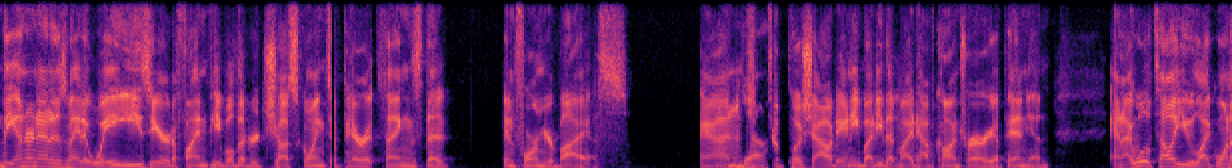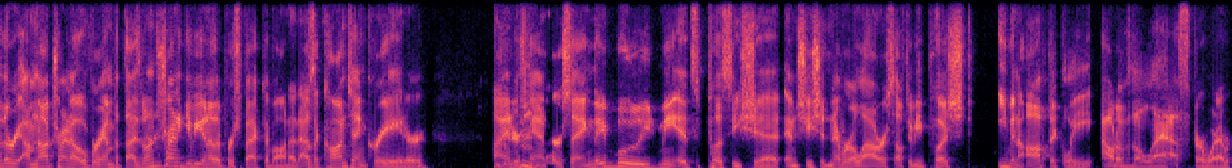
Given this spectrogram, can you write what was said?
the internet has made it way easier to find people that are just going to parrot things that inform your bias and. Yeah. to push out anybody that might have contrary opinion. And I will tell you, like, one of the, re- I'm not trying to over empathize, but I'm just trying to give you another perspective on it. As a content creator, I understand her saying they bullied me. It's pussy shit. And she should never allow herself to be pushed, even optically, out of the left or whatever.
